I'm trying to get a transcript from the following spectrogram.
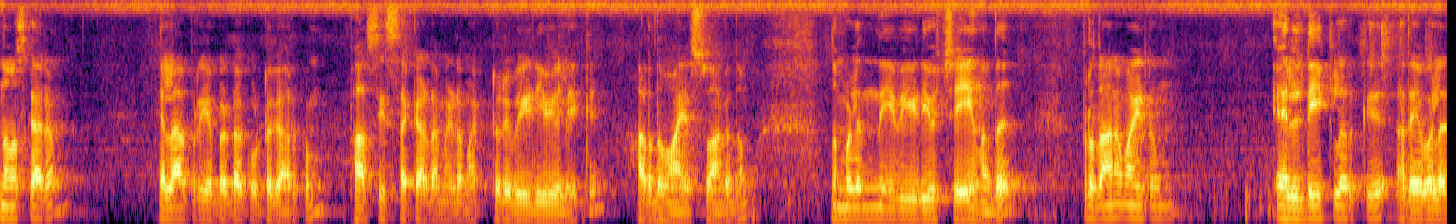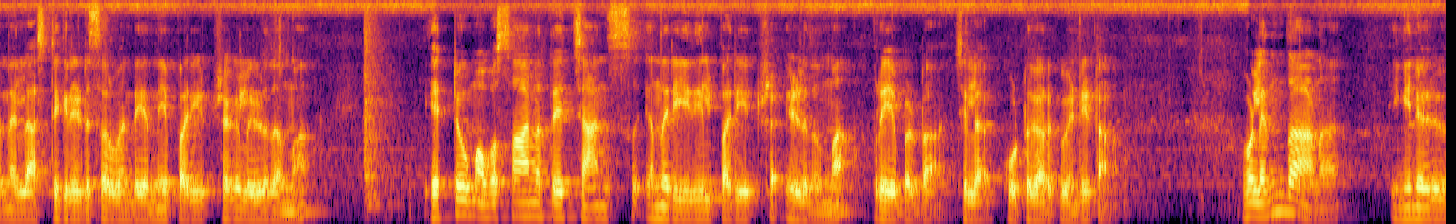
നമസ്കാരം. എല്ലാ പ്രിയപ്പെട്ട കൂട്ടുകാർക്കും ഫാസിസ് അക്കാഡമിയുടെ മറ്റൊരു വീഡിയോയിലേക്ക് ഹാർദമായ സ്വാഗതം. നമ്മൾ ഇന്ന് ഈ വീഡിയോ ചെയ്യുന്നത് പ്രധാനമായിട്ടും എൽ ഡി ക്ലർക്ക് അതേപോലെ തന്നെ ലാസ്റ്റ് ഗ്രേഡ് സെർവന്റ് എന്നീ പരീക്ഷകൾ എഴുതുന്ന ഏറ്റവും അവസാനത്തെ ചാൻസ് എന്ന രീതിയിൽ പരീക്ഷ എഴുതുന്ന പ്രിയപ്പെട്ട ചില കൂട്ടുകാർക്ക് വേണ്ടിയിട്ടാണ്. അപ്പോൾ എന്താണ് ഇങ്ങനെയൊരു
